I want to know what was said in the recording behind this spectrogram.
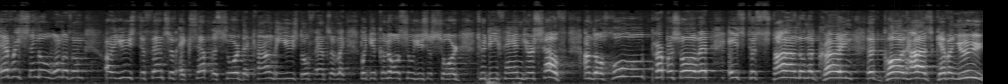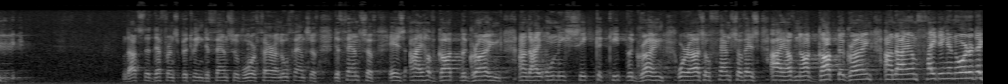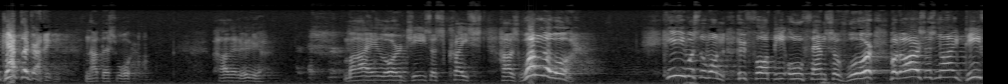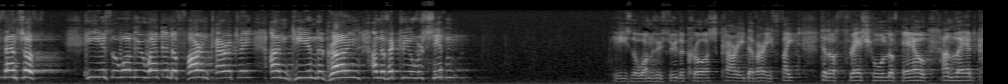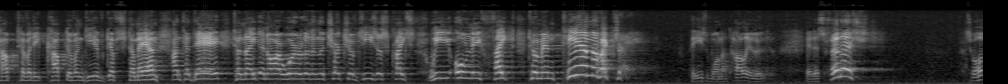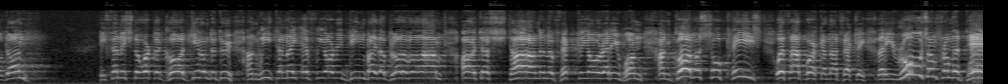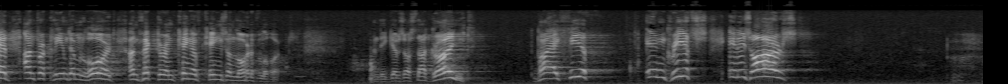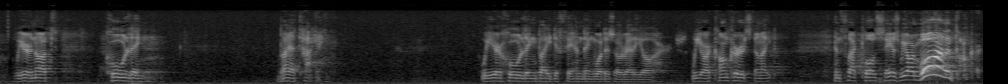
Every single one of them are used defensive, except the sword that can be used offensively. But you can also use a sword to defend yourself. And the whole purpose of it is to stand on the ground that God has given you. That's the difference between defensive warfare and offensive. Defensive is I have got the ground and I only seek to keep the ground, whereas offensive is I have not got the ground and I am fighting in order to get the ground. Not this war. Hallelujah. My Lord Jesus Christ has won the war. He was the one who fought the offensive war, but ours is now defensive. He is the one who went into foreign territory and gained the ground and the victory over Satan. He's the one who, through the cross, carried the very fight to the threshold of hell and led captivity captive and gave gifts to men. And today, tonight, in our world and in the church of Jesus Christ, we only fight to maintain the victory. He's won it. Hallelujah. It is finished. It's all done. He finished the work that God gave him to do. And we tonight, if we are redeemed by the blood of the Lamb, are to stand in the victory already won. And God was so pleased with that work and that victory that he rose him from the dead and proclaimed him Lord and Victor and King of kings and Lord of lords. And he gives us that ground by faith in grace. It is ours. We are not holding by attacking. We are holding by defending what is already ours. We are conquerors tonight. In fact, Paul says we are more than conquerors.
